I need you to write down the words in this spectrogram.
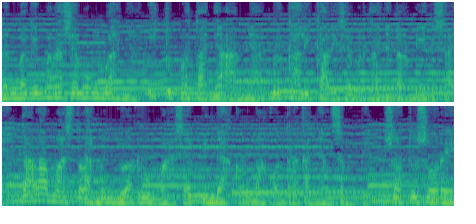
dan bagaimana saya mengubahnya? Itu pertanyaannya. Berkali-kali saya bertanya dalam diri saya. Tak lama setelah menjual rumah, saya pindah ke rumah kontrakan yang sempit. Suatu sore,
